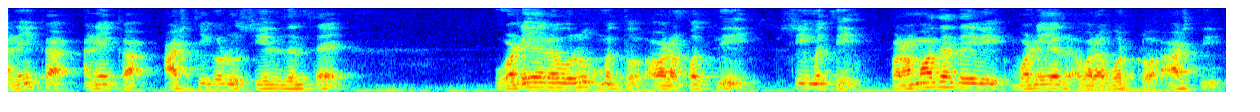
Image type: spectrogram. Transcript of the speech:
ಅನೇಕ ಅನೇಕ ಆಸ್ತಿಗಳು ಸೇರಿದಂತೆ ಒಡೆಯರವರು ಮತ್ತು ಅವರ ಪತ್ನಿ ಶ್ರೀಮತಿ ಪ್ರಮೋದಾದೇವಿ ಒಡೆಯರ್ ಅವರ ಒಟ್ಟು ಆಸ್ತಿ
